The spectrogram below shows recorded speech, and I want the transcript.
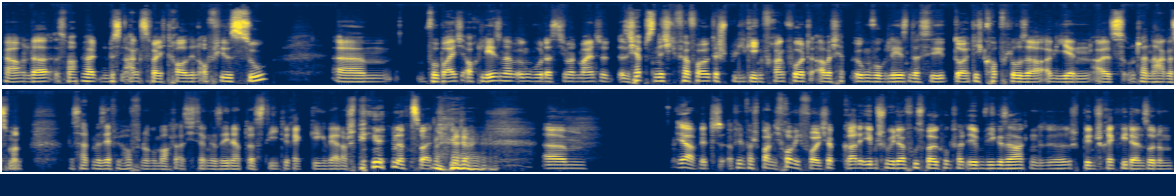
Ja, und da, es macht mir halt ein bisschen Angst, weil ich traue denen auch vieles zu. Ähm, wobei ich auch gelesen habe irgendwo, dass jemand meinte, also ich habe es nicht verfolgt, das Spiel gegen Frankfurt, aber ich habe irgendwo gelesen, dass sie deutlich kopfloser agieren als unter Nagelsmann. Das hat mir sehr viel Hoffnung gemacht, als ich dann gesehen habe, dass die direkt gegen Werder spielen am zweiten Spieltag. ähm, ja, wird auf jeden Fall spannend. Ich freue mich voll. Ich habe gerade eben schon wieder Fußball geguckt, halt eben wie gesagt, und äh, bin schreck wieder in so einem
